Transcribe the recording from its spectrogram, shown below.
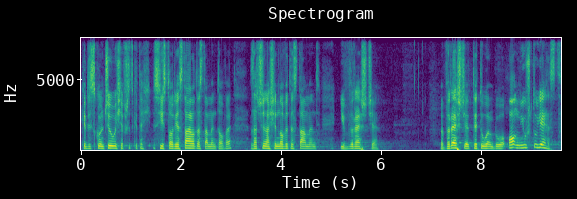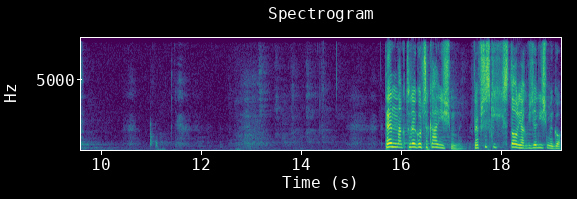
kiedy skończyły się wszystkie te historie starotestamentowe, zaczyna się Nowy Testament i wreszcie, wreszcie tytułem było On już tu jest. Ten, na którego czekaliśmy. We wszystkich historiach widzieliśmy go.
